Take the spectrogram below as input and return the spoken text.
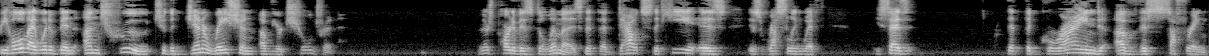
behold, I would have been untrue to the generation of your children. And there's part of his dilemma is that the doubts that he is, is wrestling with, he says that the grind of this suffering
